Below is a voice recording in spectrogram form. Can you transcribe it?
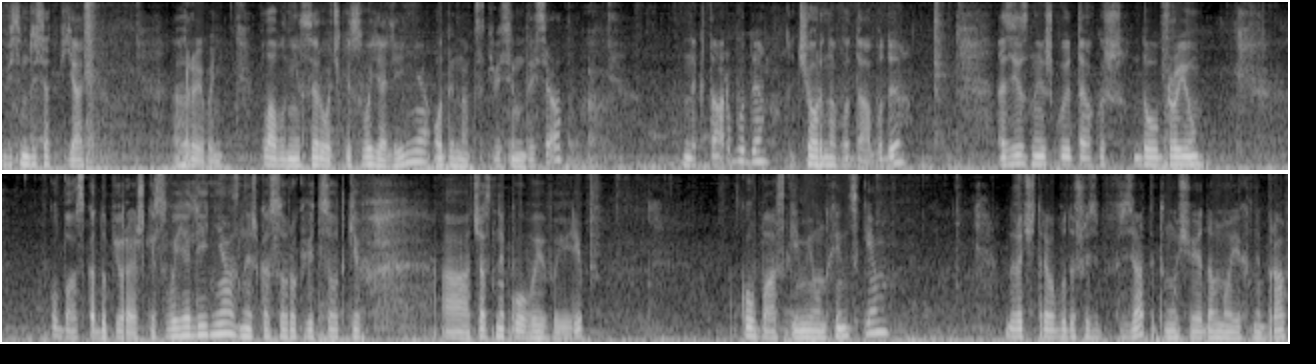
85 гривень. Плавлені сирочки своя лінія 11,80. Нектар буде, чорна вода буде зі знижкою також доброю. Ковбаска до пюрешки своя лінія, знижка 40%. А, часниковий виріб. Ковбаски мюнхенські. До речі, треба буде щось взяти, тому що я давно їх не брав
